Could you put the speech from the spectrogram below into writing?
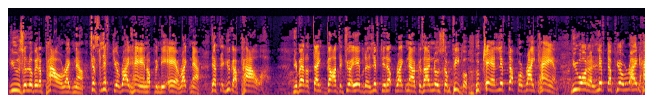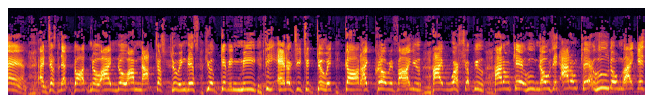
use a little bit of power right now. Just lift your right hand up in the air right now. That's it. You got power. You better thank God that you're able to lift it up right now because I know some people who can't lift up a right hand. You ought to lift up your right hand and just let God know I know I'm not just doing this. You're giving me the energy to do it. God, I glorify you. I worship you. I don't care who knows it. I don't care who don't like it.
